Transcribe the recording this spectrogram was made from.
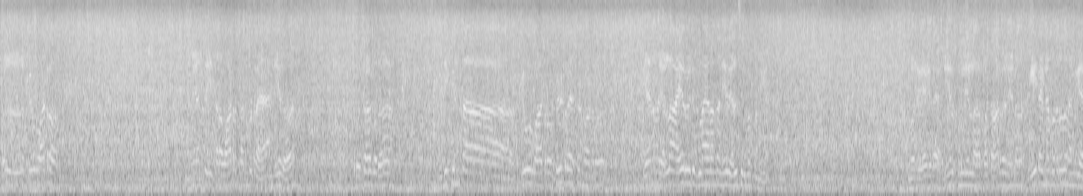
ಫುಲ್ ಪ್ಯೂರ್ ವಾಟ್ರು ನಮಗಂತೂ ಈ ಥರ ವಾಟ್ರ್ ತಂದುಬಿಟ್ರೆ ನೀರು ಗೊತ್ತಾಗೋದು. ಇದಕ್ಕಿಂತ ಪ್ಯೂರ್ ವಾಟ್ರು ಫಿಲ್ಟ್ರೇಷನ್ ವಾಟ್ರು ಏನು ಎಲ್ಲ ಆಯುರ್ವೇದಿಕ್ ಗುಣ ಇರೋಂಥ ನೀರು ಎಲ್ಲಿ ಸಿಗ್ಬೇಕು ನಮಗೆ? ನೋಡಿರಿ ಹೇಗಿದೆ? ನೀರು ಫುಲ್ ಇಲ್ಲ ಬಟ್ ಆದ್ರೆ ಏನು ಈ ಟೈಮ್ನಾಗ ಬಂದಿರೋದು ನಮಗೆ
